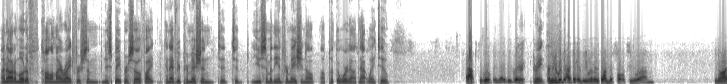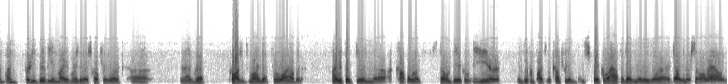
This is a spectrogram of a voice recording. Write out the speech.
an automotive column I write for some newspaper. So if I can have your permission to, to use some of the information, I'll, I'll put the word out that way too. Absolutely, that'd be great. Great. Great. I mean, it would, I think it'd be really wonderful to, um, you know, I'm, I'm pretty busy in my regular sculpture work, uh, and I've got projects lined up for a while. But I would think doing uh, a couple of stone vehicles a year in different parts of the country and, and sprinkle a half a dozen of these, or a dozen or so around.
